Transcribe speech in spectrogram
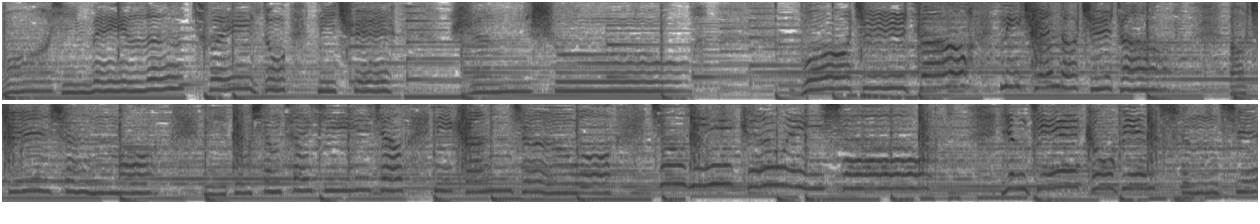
我已没了退路，你却认输。我知道，你全都知道，保持沉默。你不想太计较，你看着我，就一个微笑，让借口变成煎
